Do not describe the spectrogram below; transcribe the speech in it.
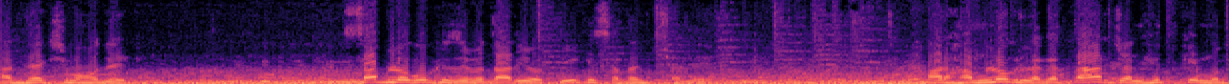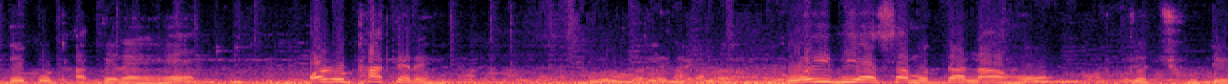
अध्यक्ष महोदय की। सब लोगों की ज़िम्मेदारी होती है कि सदन चले। और हम लोग लगातार जनहित के मुद्दे को उठाते रहे हैं और उठाते रहेंगे कोई भी ऐसा मुद्दा ना हो जो छूटे।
